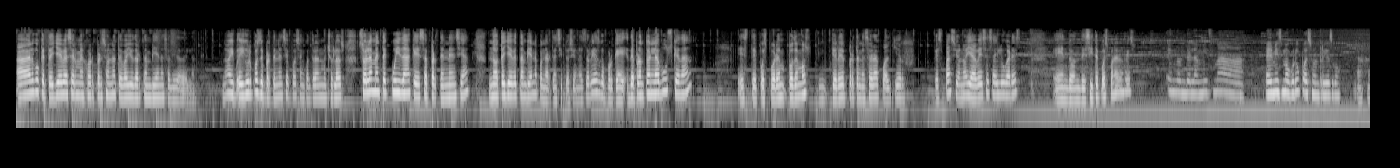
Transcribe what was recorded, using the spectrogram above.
a algo que te lleve a ser mejor persona te va a ayudar también a salir adelante. ¿no? Y, grupos de pertenencia puedes encontrar en muchos lados. Solamente cuida que esa pertenencia no te lleve también a ponerte en situaciones de riesgo, porque de pronto en la búsqueda, este, pues por- podemos querer pertenecer a cualquier espacio, ¿no? Y a veces hay lugares en donde sí te puedes poner en riesgo. En donde la misma, el mismo grupo es un riesgo. Ajá.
